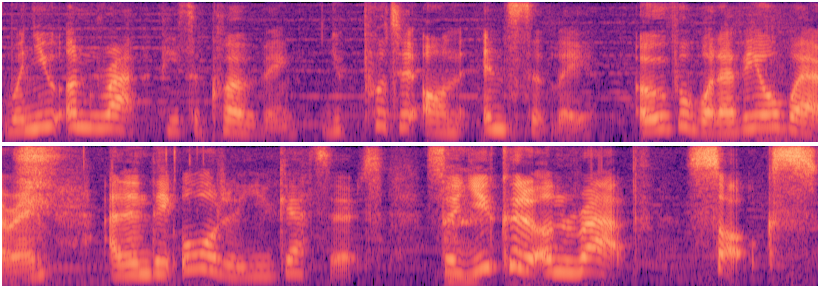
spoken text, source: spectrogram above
when you unwrap a piece of clothing, you put it on instantly over whatever you're wearing, and in the order you get it. So you could unwrap socks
